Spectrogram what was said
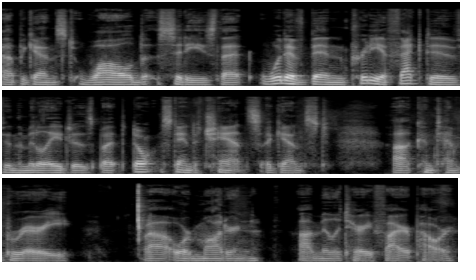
up against walled cities that would have been pretty effective in the Middle Ages, but don't stand a chance against uh, contemporary uh, or modern uh, military firepower.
